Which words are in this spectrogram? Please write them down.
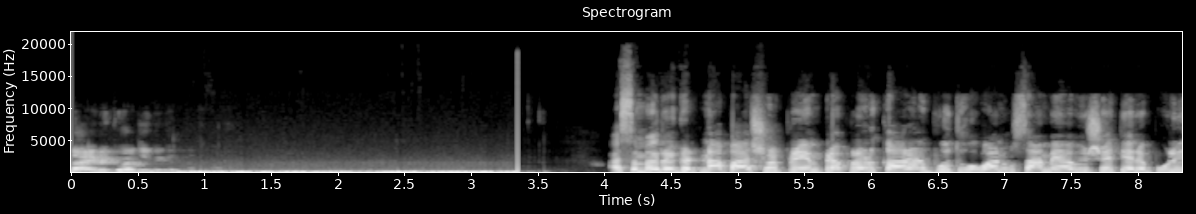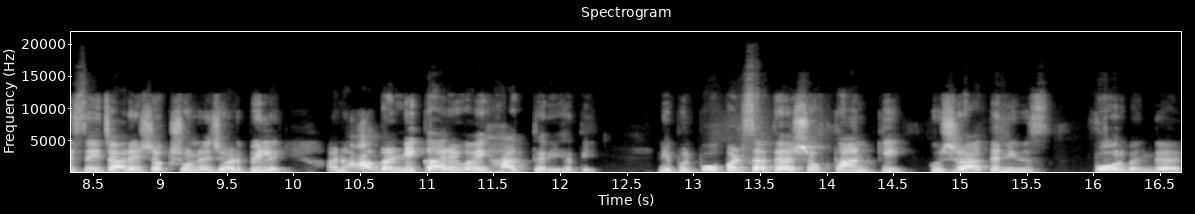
ના એવી કોઈ હજી વિગત નથી. આ સમગ્ર ઘટના પાછળ પ્રેમ પ્રકરણ કારણભૂત હોવાનું સામે આવ્યું છે ત્યારે પોલીસે ચારેય શખ્સોને ઝડપી લઈ અને આગળની કાર્યવાહી હાથ ધરી હતી. નિપુલ પોપટ સાથે અશોક થાનકી, ગુજરાત ન્યૂઝ પોરબંદર.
